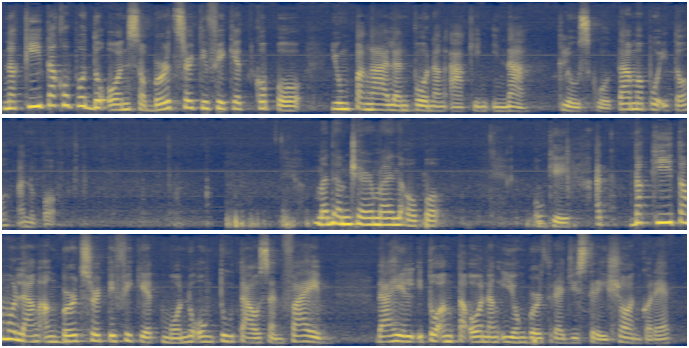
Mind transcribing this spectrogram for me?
nakita ko po doon sa birth certificate ko po yung pangalan po ng aking ina, close quote. Tama po ito? Ano po? Madam Chairman, opo. Okay. At nakita mo lang ang birth certificate mo noong 2005 dahil ito ang taon ng iyong birth registration, correct?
